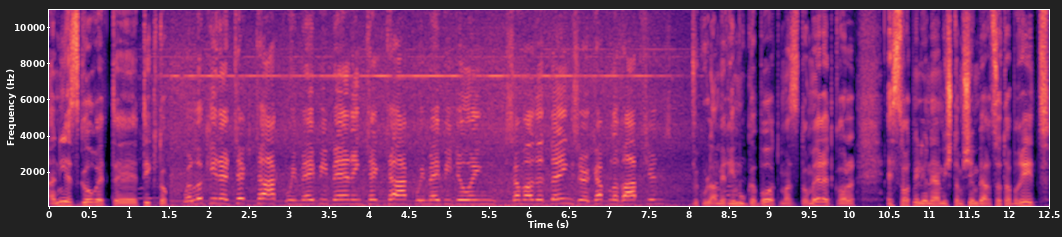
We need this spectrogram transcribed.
אני אסגור את uh, טיק טוק. TikTok, we may be banning TikTok, we may be doing some other things, there are a couple of options. וכולם הרימו גבות, מה זאת אומרת? כל עשרות מיליוני המשתמשים בארצות הברית,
